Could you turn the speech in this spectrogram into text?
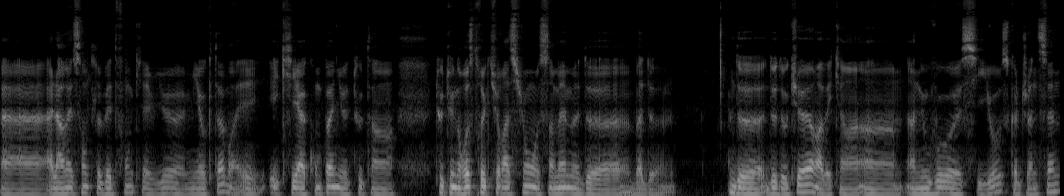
à, à, la récente levée de fonds qui a eu lieu mi-octobre et, et, qui accompagne tout un, toute une restructuration au sein même de, bah de, de, de, Docker avec un, un, un nouveau CEO, Scott Johnson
